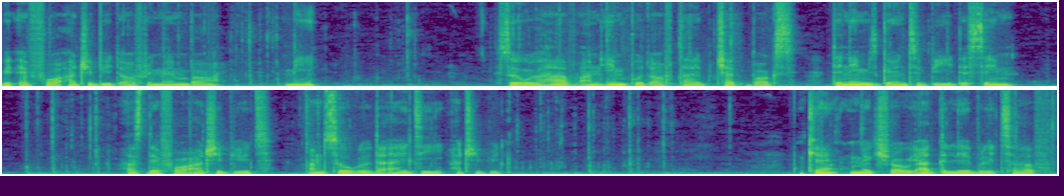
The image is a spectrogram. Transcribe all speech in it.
with a for attribute of remember me. So we'll have an input of type checkbox. The name is going to be the same as the for attribute and so will the id attribute. Okay make sure we add the label itself.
